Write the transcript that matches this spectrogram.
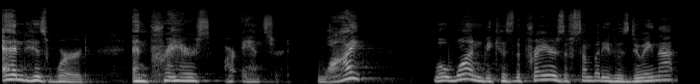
and His Word, and prayers are answered. Why? Well, one, because the prayers of somebody who's doing that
